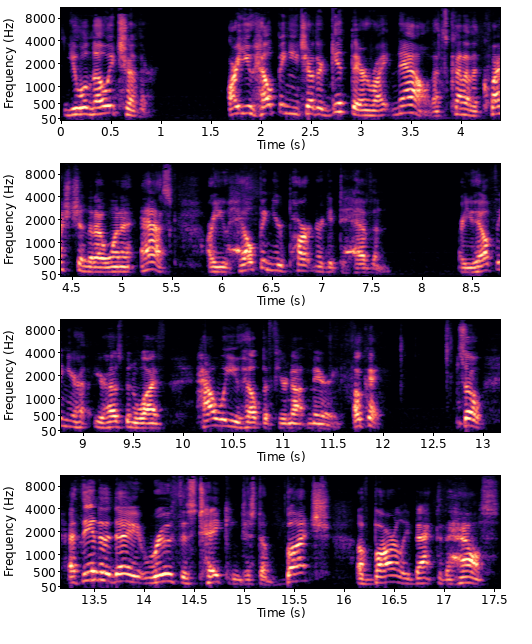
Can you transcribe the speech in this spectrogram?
you will know each other. Are you helping each other get there right now? That's kind of the question that I want to ask. Are you helping your partner get to heaven? Are you helping your, your husband and wife? How will you help if you're not married? Okay, so at the end of the day, Ruth is taking just a bunch of barley back to the house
